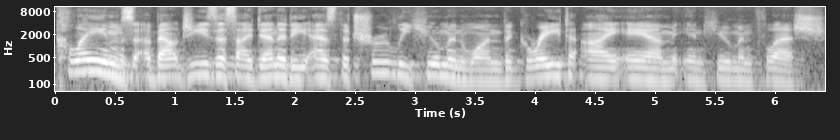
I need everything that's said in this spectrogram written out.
claims about Jesus' identity as the truly human one, the great I am in human flesh.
